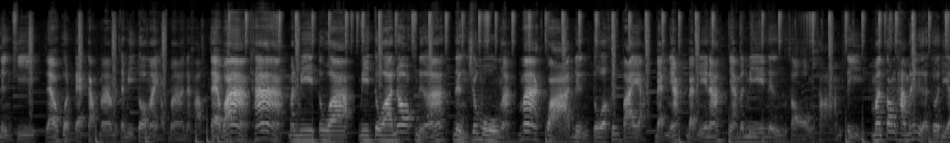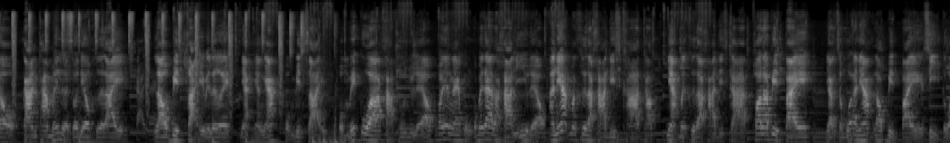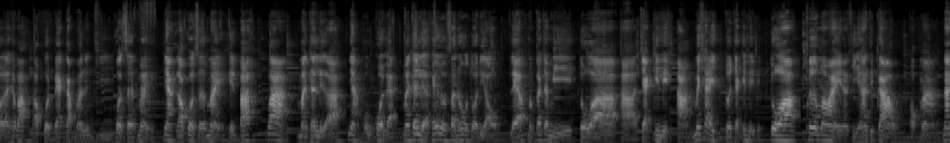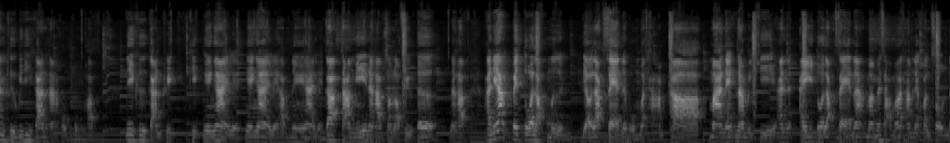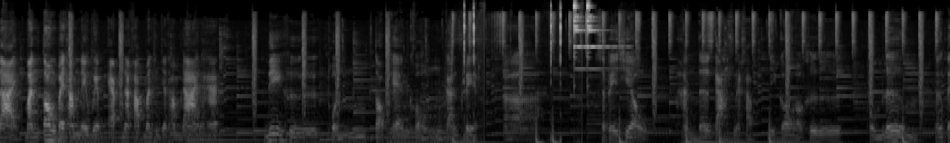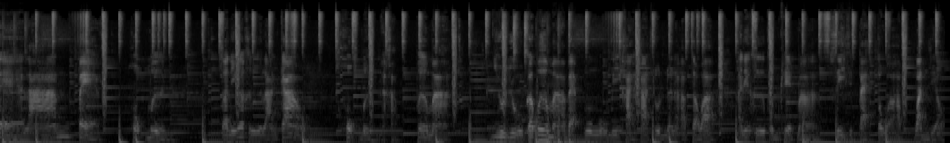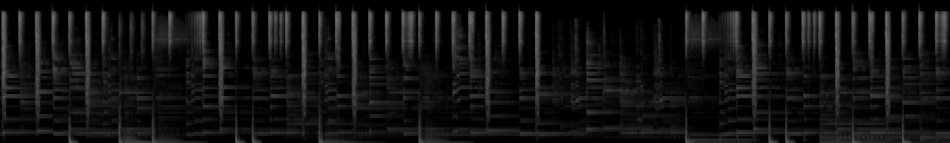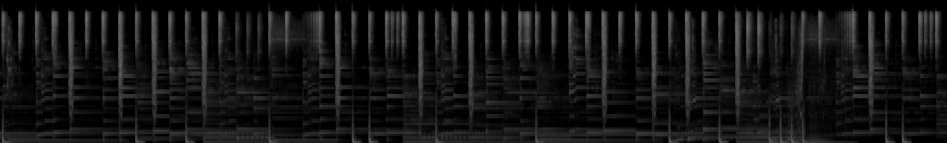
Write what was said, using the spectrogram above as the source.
หนึ่งที แล้วกดแบ็กกลับมามันจะมีตัวใหม่ออกมานะครับ แต่ว่าถ้ามันมีตัวมีตัวนอกเหนือ 1 ชั่วโมงอะมากกว่า 1 ตัวขึ้นไปอะแบบเนี้ยแบบนี้นะเนี่ยมันมี 1 2 3 4 มันต้องทำให้เหลือตัวเดียว การทำให้เหลือตัวเดียวคืออะไร เราบิดใส่ไปเลยเนี่ยอย่างเงี้ยผมบิดใส่ ผมไม่กลัวขาดทุนอยู่แล้ว เพราะยังไงผมก็ไม่ได้ราคานี้อยู่แล้ว อันเนี้ยมันคือราคาดิสคาร์ดครับเนี่ยมันคือราคาดิสคาร์ดพอเราบิดไปอย่างสมมุติอันเนี้ยเราบิดไป 4 ตัวแล้วใช่ปะเรากดแบ็กกลับมาหนึ่งทีกดเซิร์ชใหม่เนี่ยเรากดเซิร์ชใหม่เห็นปะว่ามันจะเหลือเนี่ยผมกดแล้วมันจะเหลือแค่โรซาโนตัวเดียว แล้วมันก็จะมีตัวอ่าแจ็คกิลิตอ่าไม่ใช่ตัวแจ็คกิลิตตัวเพิ่มมาใหม่นาที 59 ออกมา นั่นคือวิธีการหาของผมครับ นี่คือการทริคทริคง่ายๆเลยง่าย ๆเลยครับง่ายๆเลยก็ตามนี้นะครับสำหรับฟิลเตอร์นะครับอันนี้เป็นตัวหลักหมื่น เดี๋ยวหลักแสนเนี่ยผมมาถามอ่ามาแนะนำอีกทีอันไอตัวหลักแสนอะมันไม่สามารถทำในคอนโซลได้ มันต้องไปทำในเว็บแอปนะครับมันถึงจะทำได้นะฮะนี่คือผลตอบแทนของการเทรดสเปเชียลฮันเตอร์การ์ดนะครับ นี่ก็คือผมเริ่มตั้งแต่ล้านแปดหกหมื่น ตอนนี้ก็คือล้านเก้าหกหมื่นนะครับ เพิ่มมาอยู่ๆก็เพิ่มมาแบบงงๆมีขายขาดทุนด้วยนะครับ แต่ว่าอันนี้คือผมเทรดมา 48 ตัวครับ วันเดียว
